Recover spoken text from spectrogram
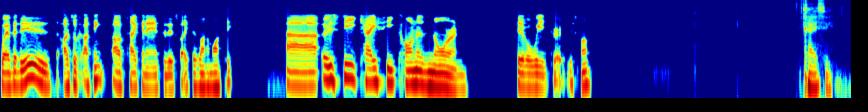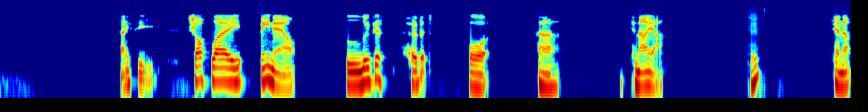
Webb it is. I took. I think I've taken Ancer this week as one of my picks. Uh, Usti, Casey, Conners, Noren. Bit of a weird group this one. Casey. Casey, Schauffele, Finau, Lucas Herbert, or uh, Kanaya. Who? Kana,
